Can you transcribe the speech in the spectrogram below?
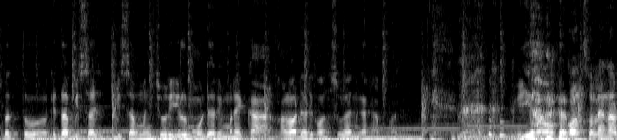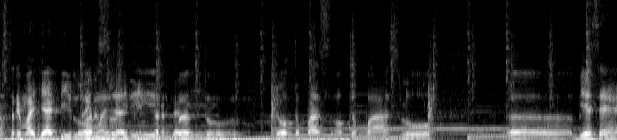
Betul. Kita bisa bisa mencuri ilmu dari mereka. Kalau dari konsulen nggak dapat. Iya. Kalau konsulen harus terima jadi lu terima harus lebih jadi. pinter dari betul. lu. Waktu pas waktu pas lu eh, biasanya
